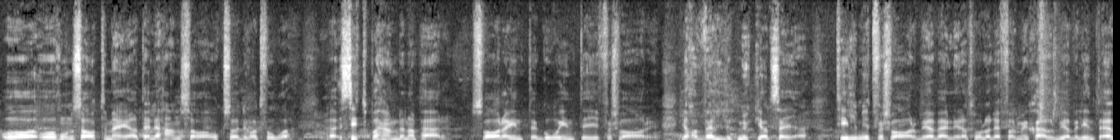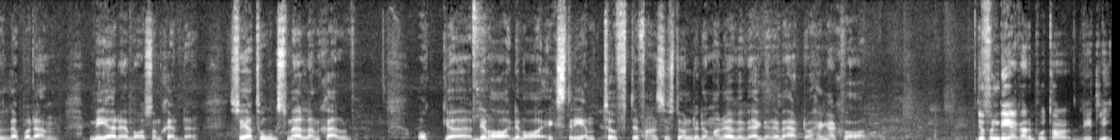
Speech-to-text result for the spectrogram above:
Och, och hon sa till mig, att, eller han sa också, det var två, sitt på händerna Per. Svara inte, gå inte i försvar. Jag har väldigt mycket att säga till mitt försvar men jag väljer att hålla det för mig själv. Jag vill inte elda på den mer än vad som skedde. Så jag tog smällen själv. Och eh, det var, det var extremt tufft. Det fanns ju stunder då man övervägde det värt att hänga kvar. Du funderade på att ta ditt liv?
